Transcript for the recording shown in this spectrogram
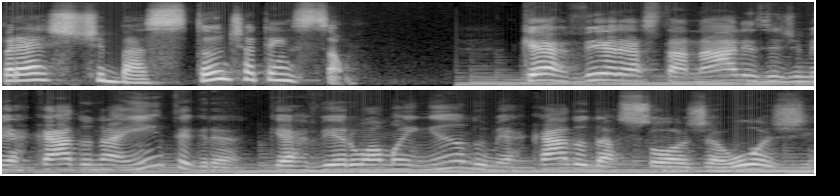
Preste bastante atenção. Quer ver esta análise de mercado na íntegra? Quer ver o amanhã do mercado da soja hoje?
